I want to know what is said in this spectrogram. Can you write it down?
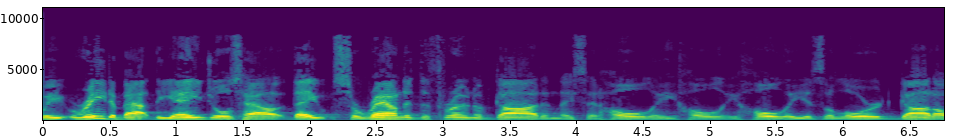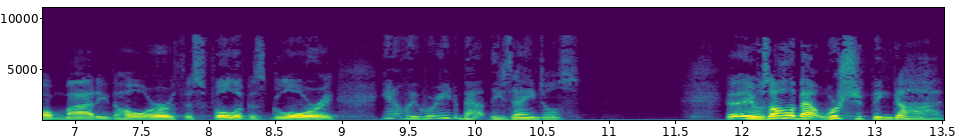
we read about the angels, how they surrounded the throne of God and they said, Holy, holy, holy is the Lord God Almighty. The whole earth is full of His glory. You know, we read about these angels. It was all about worshiping God.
